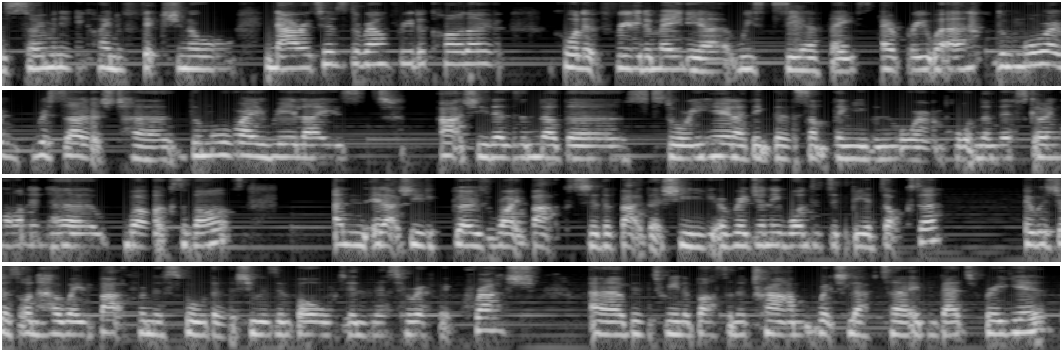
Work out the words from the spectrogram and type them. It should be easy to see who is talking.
Speaker 1: so many kind of fictional narratives around Frida Kahlo. Call it Frida mania. We see her face everywhere. The more I researched her, the more I realized actually there's another story here. And I think there's something even more important than this going on in her works of art. And it actually goes right back to the fact that she originally wanted to be a doctor. It was just on her way back from the school that she was involved in this horrific crash uh, between a bus and a tram, which left her in bed for a year.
